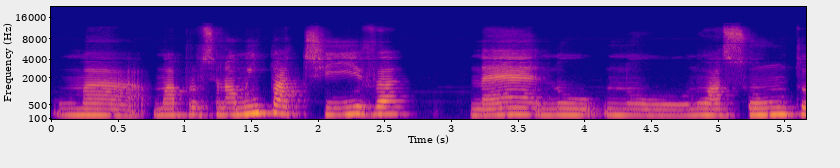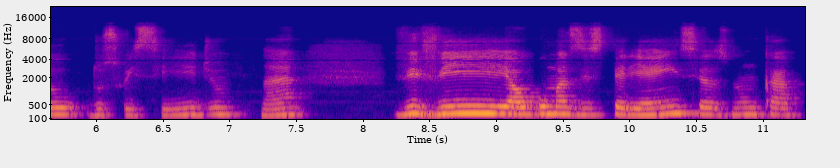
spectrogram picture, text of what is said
uma, uma profissional muito ativa, né, no, no, no assunto do suicídio, né, vivi algumas experiências, nunca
